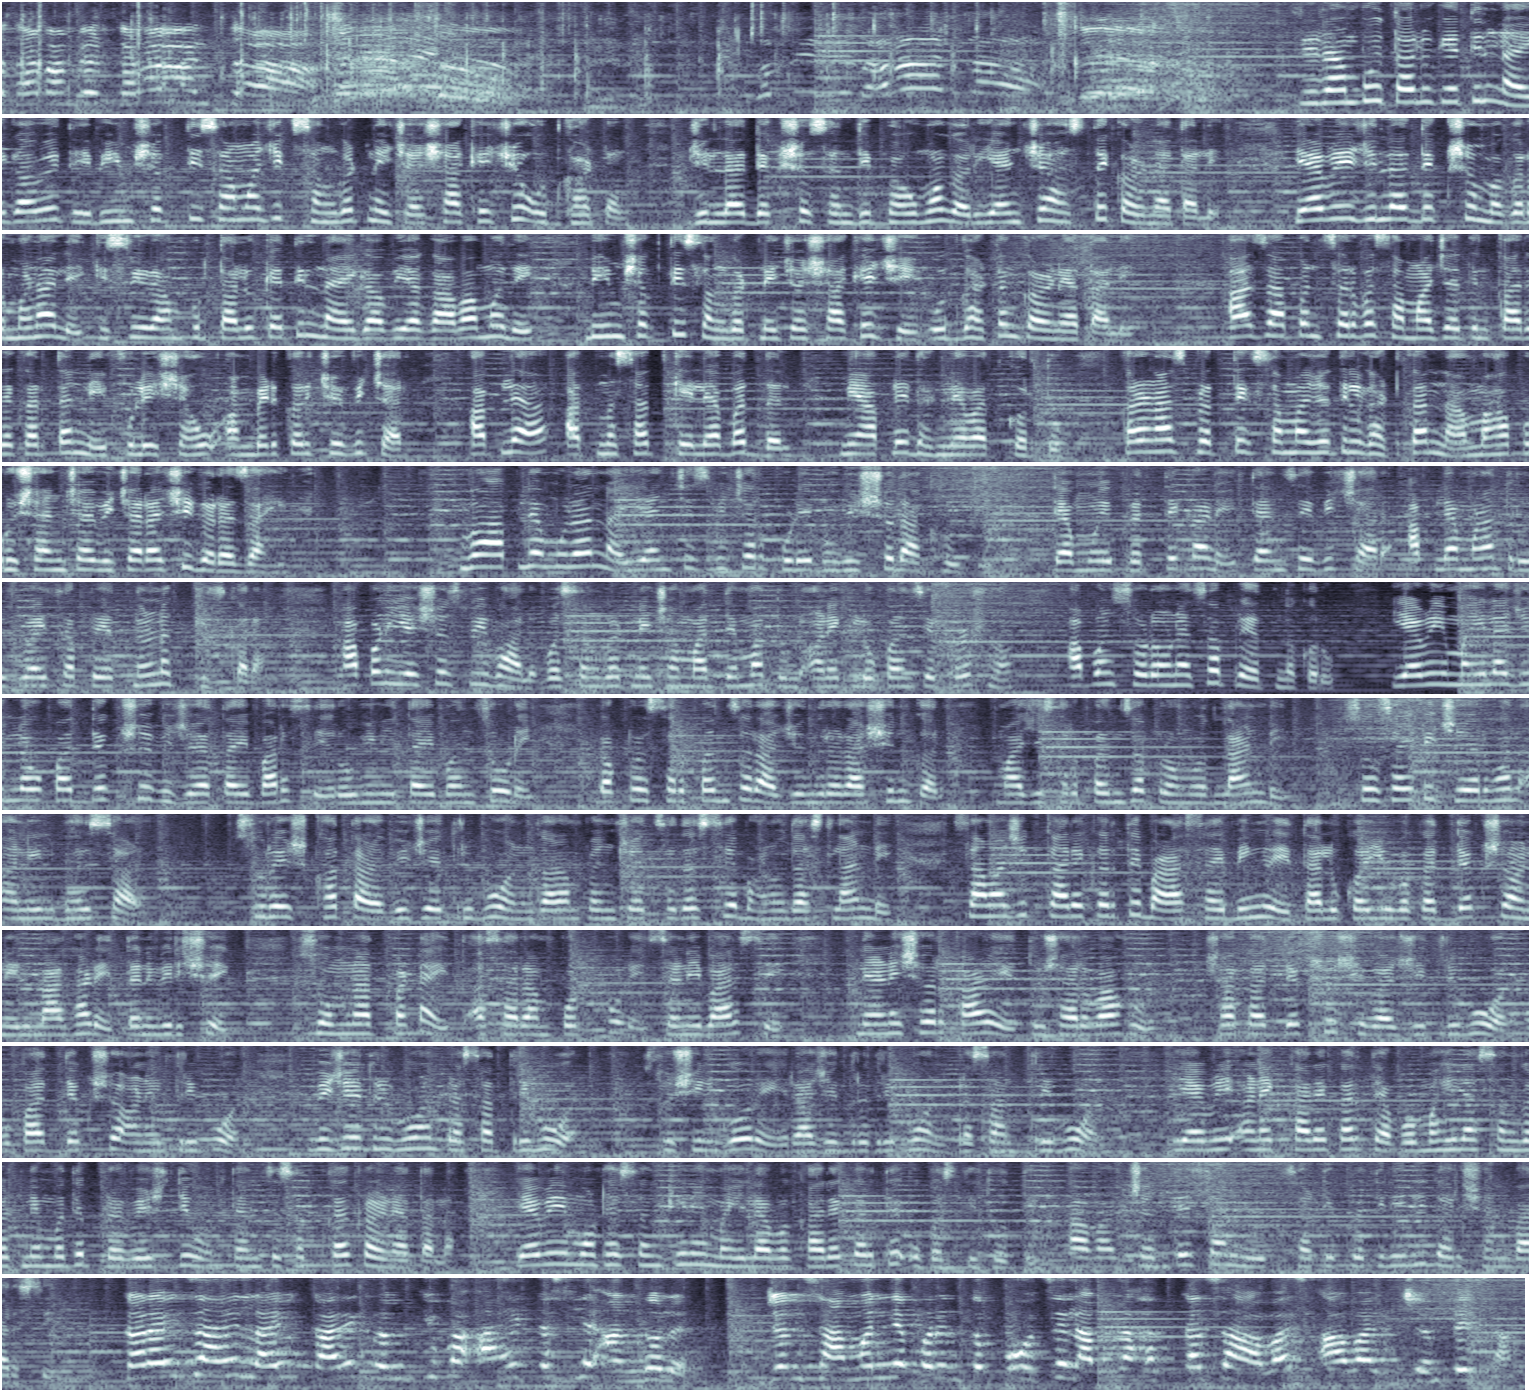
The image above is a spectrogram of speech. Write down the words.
बाबासाहेब आंबेडकरांचा. श्रीरामपूर तालुक्यातील नायगाव येथे भीमशक्ती सामाजिक संघटनेच्या शाखेचे उद्घाटन जिल्हाध्यक्ष संदीप भाऊ मगर यांच्या हस्ते करण्यात आले. यावेळी जिल्हाध्यक्ष मगर म्हणाले की श्रीरामपूर तालुक्यातील नायगाव या गावामध्ये भीमशक्ती संघटनेच्या शाखेचे उद्घाटन करण्यात आले. आज आपण सर्व समाजातील कार्यकर्त्यांनी फुले शाहू आंबेडकरचे विचार आपल्या आत्मसात केल्याबद्दल मी आपले धन्यवाद करतो. कारण आज प्रत्येक समाजातील घटकांना महापुरुषांच्या विचाराची गरज आहे. व आपल्या मुलांना यांचेच विचार पुढे भविष्य दाखवतील. त्यामुळे प्रत्येकाने त्यांचे विचार आपल्या मनात रुजवायचा प्रयत्न नक्कीच करा. आपण यशस्वी व्हाल व संघटनेच्या माध्यमातून अनेक लोकांचे प्रश्न आपण सोडवण्याचा प्रयत्न करू. यावेळी महिला जिल्हा उपाध्यक्ष विजयाताई बारसे रोहिणीताई बनसोडे डॉक्टर सरपंच राजेंद्र राशीनकर माजी सरपंच प्रमोद लांडे सोसायटी चेअरमन अनिल भरसाळ सुरेश खताळ विजय त्रिभुवन ग्रामपंचायत सदस्य भानुदास लांडे सामाजिक कार्यकर्ते बाळासाहेब इंगळे तालुका युवक अध्यक्ष अनिल माघाडे तन्वीर शेख सोमनाथ पटाईत आसाराम पोटफोडे सनी बारसे ज्ञानेश्वर काळे तुषार वाहूर शाखाध्यक्ष शिवाजी त्रिभुवन उपाध्यक्ष अनिल त्रिभुवन विजय त्रिभुवन प्रसाद त्रिभुवन सुशील गोरे राजेंद्र त्रिभुवन प्रशांत त्रिभुवन यावेळी अनेक कार्यकर्त्या व महिला संघटनेमध्ये प्रवेश देऊन त्यांचा सत्कार करण्यात आला. यावेळी मोठ्या संख्येने महिला व कार्यकर्ते उपस्थित होते. आवाज जनतेचा न्यूजसाठी प्रतिनिधी दर्शन बारसे. करायचं आहे लाईव्ह कार्यक्रम किंवा आहे कसले आंदोलन? जनसामान्यपर्यंत पोहोचेल आपला हक्काचा आवाज आवाज जनतेचा.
